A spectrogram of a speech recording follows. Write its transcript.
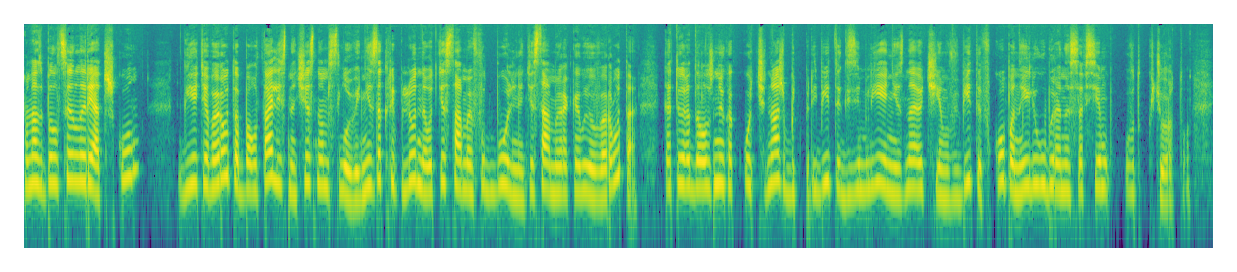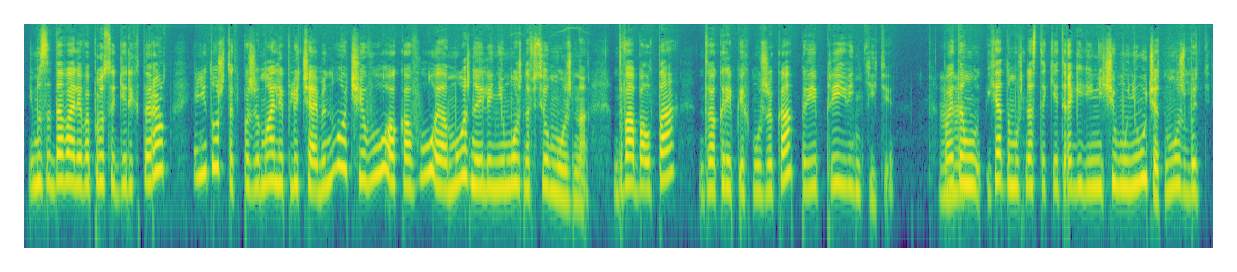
У нас был целый ряд школ, где эти ворота болтались на честном слове, не закрепленные, вот те самые футбольные, те самые роковые ворота, которые должны, как отче наш, быть прибиты к земле, я не знаю чем, вбиты, вкопаны или убраны совсем вот к черту. И мы задавали вопросы директорам, и они тоже так пожимали плечами, ну а чего, а кого, а можно или не можно, все можно. Два болта, два крепких мужика при, привинтите. Угу. Поэтому я думаю, что нас такие трагедии ничему не учат. Может быть,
